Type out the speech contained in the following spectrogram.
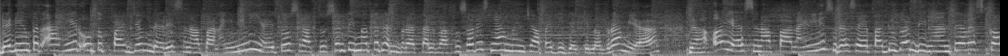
dan yang terakhir untuk panjang dari senapan angin ini yaitu 100 cm dan berat tanpa aksesorisnya mencapai 3 kg ya. Nah, oh ya, senapan angin ini sudah saya padukan dengan teleskop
